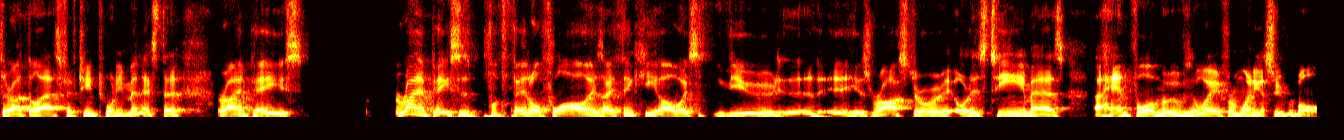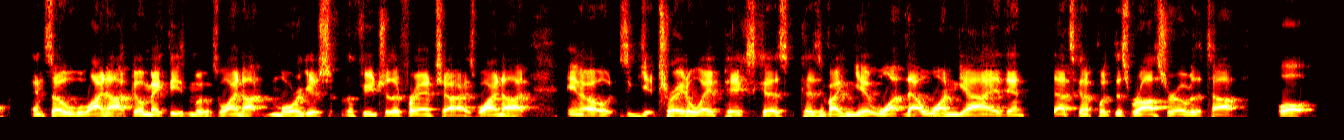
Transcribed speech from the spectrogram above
throughout the last 15, 20 minutes that Ryan Pace Ryan Pace's fatal flaw is I think he always viewed uh, his roster or, or his team as a handful of moves away from winning a Super Bowl. And so why not go make these moves? Why not mortgage the future of the franchise? Why not, you know, get trade away picks because because if I can get one that one guy, then that's going to put this roster over the top. Well,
